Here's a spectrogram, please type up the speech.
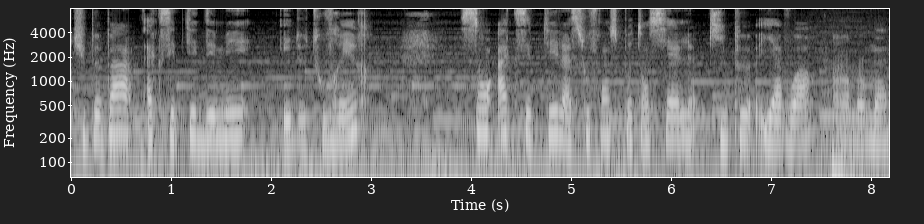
tu peux pas accepter d'aimer et de t'ouvrir sans accepter la souffrance potentielle qui peut y avoir à un moment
